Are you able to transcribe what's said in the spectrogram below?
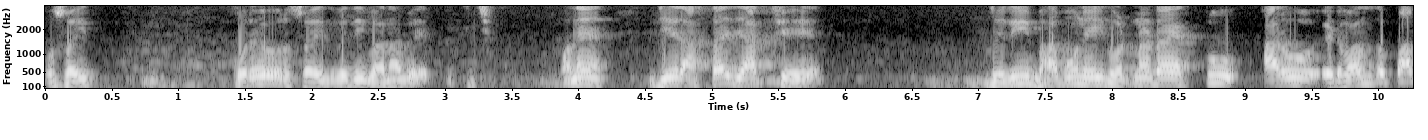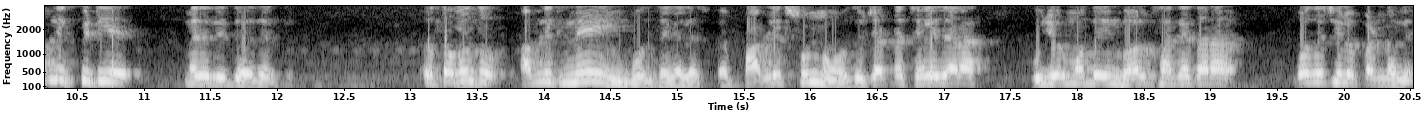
ও শহীদ করে ওর শহীদ বেদি বানাবে কিছু মানে যে রাস্তায় যাচ্ছে যদি ভাবুন এই ঘটনাটা একটু আরও অ্যাডভান্স তো পাবলিক পিটিয়ে মেরে দিতে এদেরকে। তো তখন তো পাবলিক নেই বলতে গেলে। পাবলিক শূন্য দু চারটা ছেলে যারা পুজোর মধ্যে ইনভলভ থাকে তারা বসেছিল প্যান্ডালে।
